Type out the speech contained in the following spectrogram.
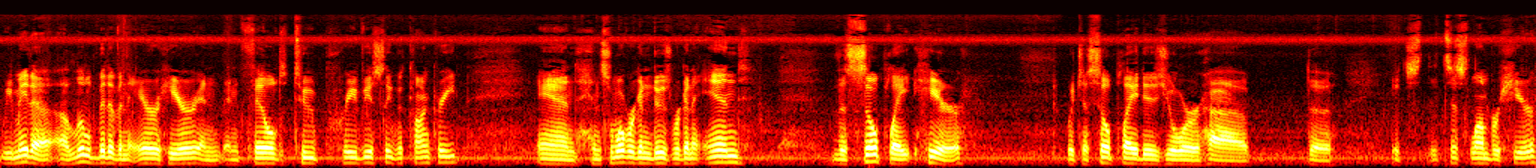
we made a, a, little bit of an error here and, and filled two previously with concrete. And, and so what we're going to do is we're going to end the sill plate here, which a sill plate is your uh, the it's, it's this lumber here,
